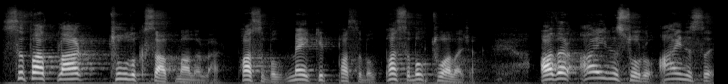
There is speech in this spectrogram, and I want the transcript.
Sıfatlar to'lu kısaltma alırlar. Possible, make it possible. Possible to alacak. Adar aynı soru, aynısı.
